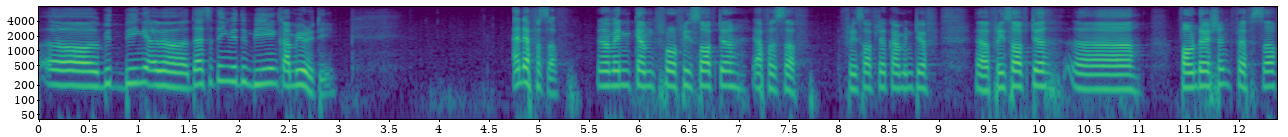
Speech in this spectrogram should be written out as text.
uh, with being that's the thing with being a community. And FSF. You know, when it comes for free software, FSF, free software community of uh, free software uh, foundation, FSF,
